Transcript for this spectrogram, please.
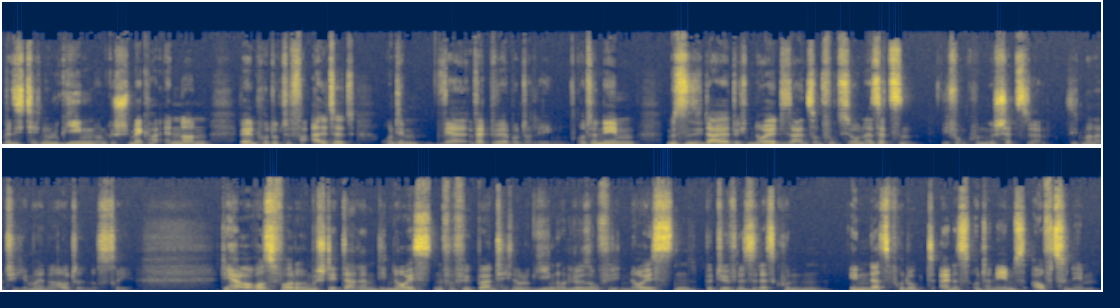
Wenn sich Technologien und Geschmäcker ändern, werden Produkte veraltet und dem Wettbewerb unterlegen. Unternehmen müssen sie daher durch neue Designs und Funktionen ersetzen, die vom Kunden geschätzt werden. Sieht man natürlich immer in der Autoindustrie. Die Herausforderung besteht darin, die neuesten verfügbaren Technologien und Lösungen für die neuesten Bedürfnisse des Kunden in das Produkt eines Unternehmens aufzunehmen.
